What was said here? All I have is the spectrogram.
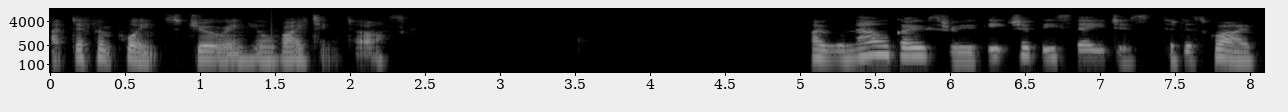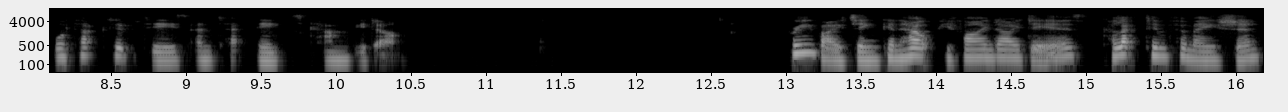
at different points during your writing task. I will now go through each of these stages to describe what activities and techniques can be done. Pre-writing can help you find ideas, collect information,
